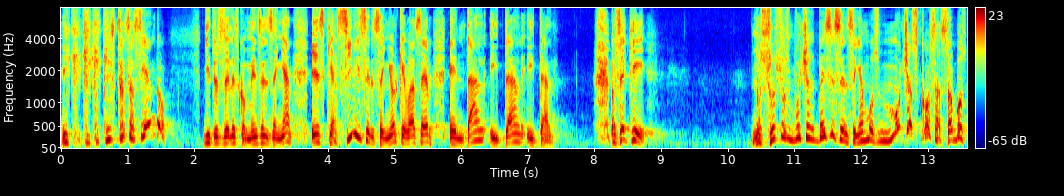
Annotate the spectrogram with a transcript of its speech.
¿y qué estás haciendo? Y entonces Él les comienza a enseñar. Es que así dice el Señor que va a ser en tal y tal y tal. O sea que nosotros muchas veces enseñamos muchas cosas. Somos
